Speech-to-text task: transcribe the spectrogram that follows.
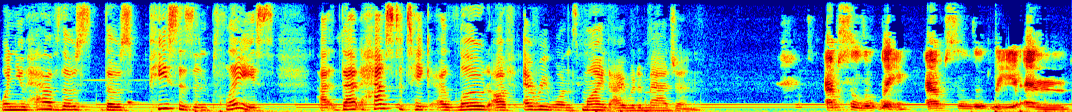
when you have those those pieces in place uh, that has to take a load off everyone's mind i would imagine. Absolutely absolutely. And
